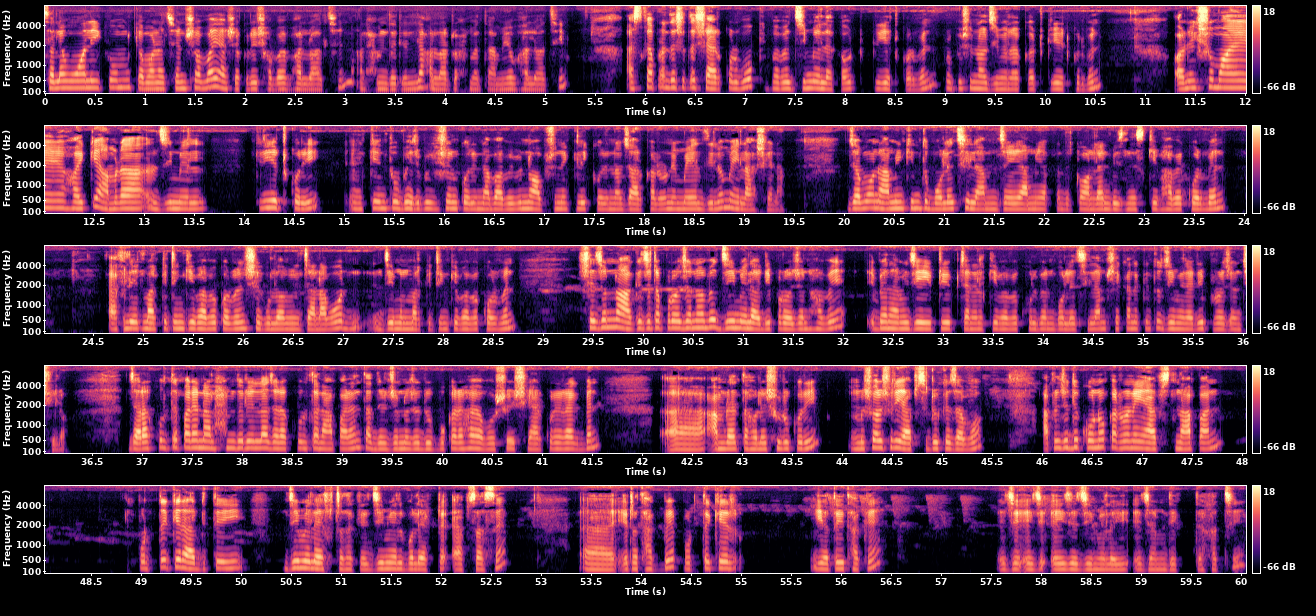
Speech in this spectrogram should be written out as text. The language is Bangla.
আসসালামু আলাইকুম। কেমন আছেন সবাই? আশা করি সবাই ভালো আছেন। আলহামদুলিল্লাহ, আল্লাহর রহমতে আমিও ভালো আছি। আজকে আপনাদের সাথে শেয়ার করব কীভাবে জিমেল অ্যাকাউন্ট ক্রিয়েট করবেন প্রফেশনাল জিমেল অ্যাকাউন্ট ক্রিয়েট করবেন। অনেক সময় হয় কি, আমরা জিমেল ক্রিয়েট করি কিন্তু ভেরিফিকেশন করি না বা বিভিন্ন অপশনে ক্লিক করি না, যার কারণে মেল দিলেও মেল আসে না। যেমন আমি কিন্তু বলেছিলাম যে আমি আপনাদেরকে অনলাইন বিজনেস কীভাবে করবেন অ্যাফিলিয়েট মার্কেটিং কীভাবে করবেন, সেগুলো আমি জানাব। জিমেল মার্কেটিং কীভাবে করবেন সেজন্য আগে যেটা প্রয়োজন হবে জিমেল আইডি প্রয়োজন হবে। ইভেন আমি যে ইউটিউব চ্যানেল কীভাবে খুলবেন বলেছিলাম, সেখানে কিন্তু জিমেল আইডি প্রয়োজন ছিল। যারা খুলতে পারেন, আলহামদুলিল্লাহ, যারা খুলতে না পারেন, তাদের জন্য যদি উপকার হয়, অবশ্যই শেয়ার করে রাখবেন। আমরা তাহলে শুরু করি। সরাসরি অ্যাপস ঢুকে যাব। আপনি যদি কোনো কারণে অ্যাপস না পান, প্রত্যেকের আইডিতেই জিমেল অ্যাপসটা থাকে। জিমেল বলে একটা অ্যাপস আছে। এটা থাকবে। প্রত্যেকের ইয়েতেই থাকে। এই যে এই যে এই যে জিমেল এই যে আমি দেখ, দেখাচ্ছি,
